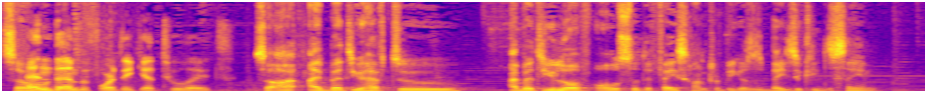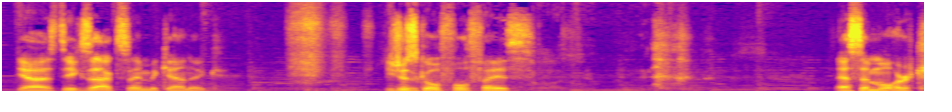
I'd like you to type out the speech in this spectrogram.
So end them before they get too late. So I, I bet you have to. I bet you love also the face hunter because it's basically the same. Yeah, it's the exact same mechanic. You just go full face. SM Orc.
